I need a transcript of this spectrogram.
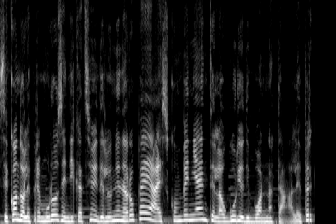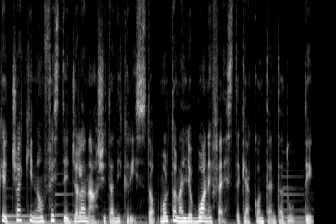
Secondo le premurose indicazioni dell'Unione Europea è sconveniente l'augurio di Buon Natale perché c'è chi non festeggia la nascita di Cristo, molto meglio buone feste che accontenta tutti.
